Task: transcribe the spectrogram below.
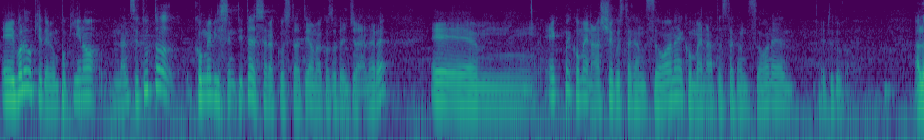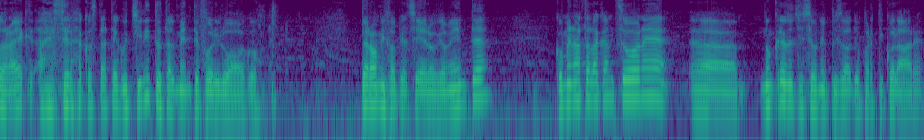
E volevo chiedere un pochino, innanzitutto, come vi sentite essere accostati a una cosa del genere? E, mh, e poi come nasce questa canzone, come è nata questa canzone e tutto qua. Allora, a essere accostati a Guccini totalmente fuori luogo. Però mi fa piacere, ovviamente. Come è nata la canzone, eh, non credo ci sia un episodio particolare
